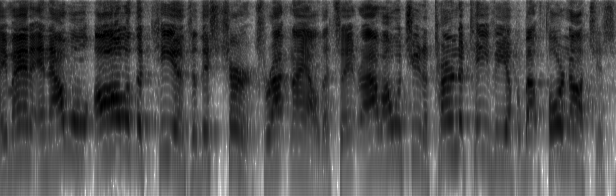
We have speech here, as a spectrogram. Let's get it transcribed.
Amen. And I want all of the kids of this church right now, that's it, I want you to turn the TV up about four notches.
